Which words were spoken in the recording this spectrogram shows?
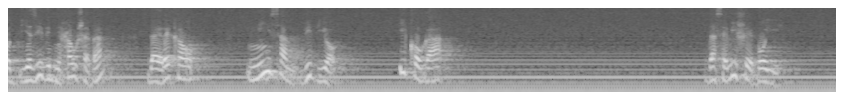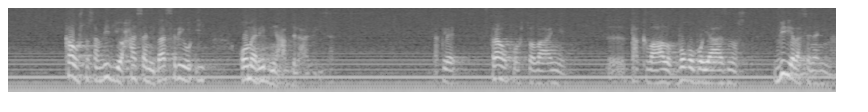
od Jezid ibn Haušeba da je rekao nisam vidio ikoga da se više boji kao što sam vidio Hasan i Basriju i Omer ibn Abdelaziza. Dakle, stravopoštovanje, e, takvalo, bogobojaznost, vidjela se na njima.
